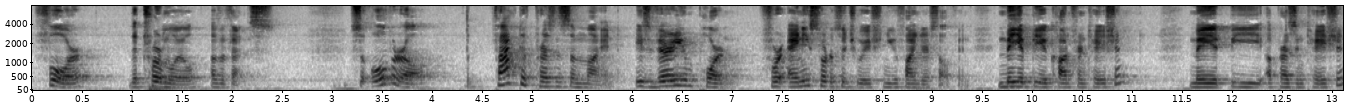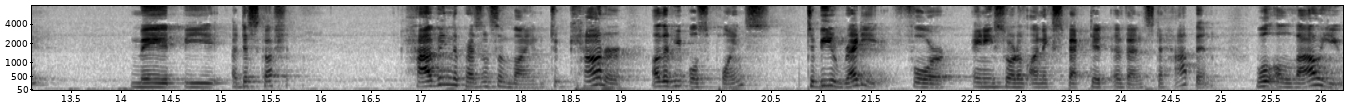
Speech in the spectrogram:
for the turmoil of events. So, overall, the fact of presence of mind is very important for any sort of situation you find yourself in. May it be a confrontation, may it be a presentation, may it be a discussion. Having the presence of mind to counter other people's points, to be ready for any sort of unexpected events to happen, will allow you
